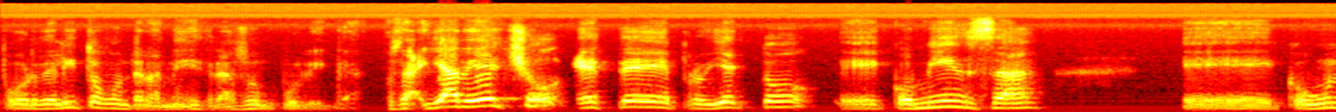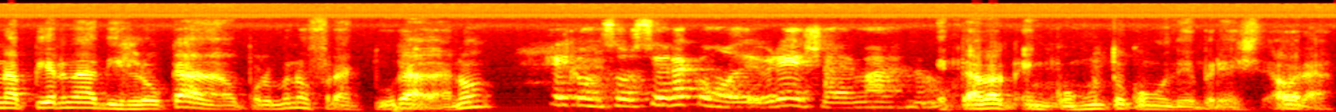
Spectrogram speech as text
por delito contra la administración pública. O sea, ya de hecho este proyecto comienza con una pierna dislocada o por lo menos fracturada, ¿no? El consorcio era como de Brecht, además, ¿no? Estaba en conjunto con Brecht. Ahora,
